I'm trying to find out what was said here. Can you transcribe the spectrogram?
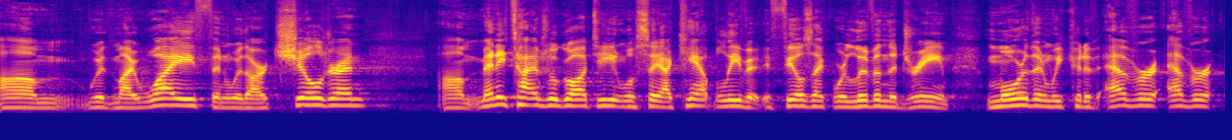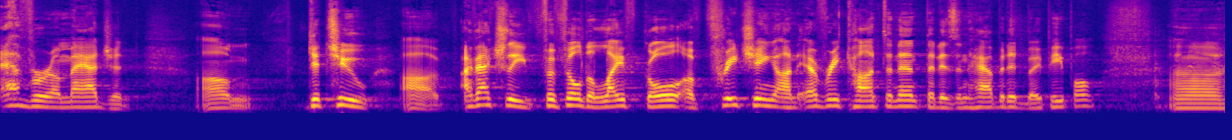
um, with my wife and with our children. Um, many times we'll go out to eat and we'll say, I can't believe it. It feels like we're living the dream more than we could have ever, ever, ever imagined. Um, get to, uh, I've actually fulfilled a life goal of preaching on every continent that is inhabited by people. Uh,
